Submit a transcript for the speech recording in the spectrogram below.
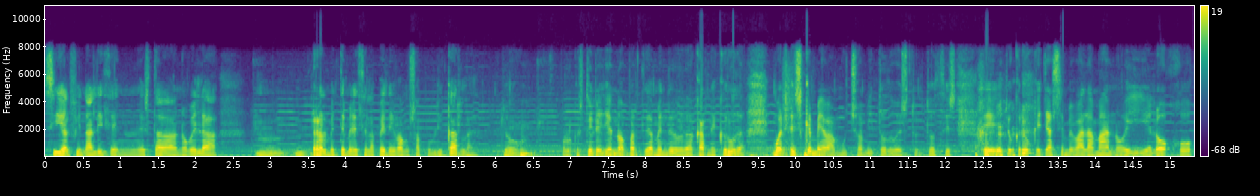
Si al final dicen esta novela mmm, realmente merece la pena y vamos a publicarla. Yo, mm. por lo que estoy leyendo, aparte también de la carne cruda, bueno, es que me va mucho a mí todo esto, entonces eh, yo creo que ya se me va la mano y el ojo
